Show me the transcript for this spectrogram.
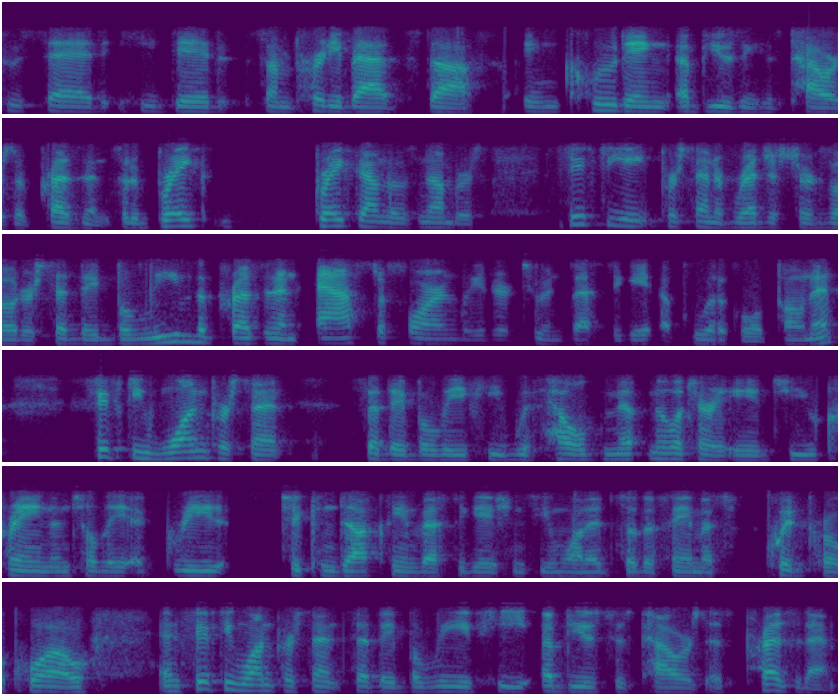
who said he did some pretty bad stuff, including abusing his powers of president. So to break break down those numbers, 58% of registered voters said they believe the president asked a foreign leader to investigate a political opponent. 51% said they believe he withheld military aid to Ukraine until they agreed to conduct the investigations he wanted, so the famous quid pro quo. And 51% said they believe he abused his powers as president.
